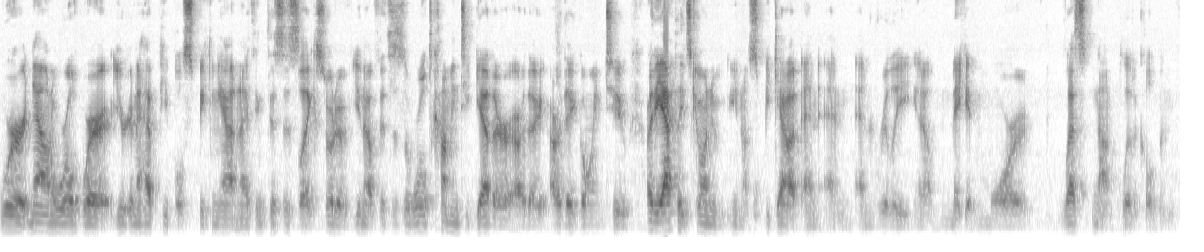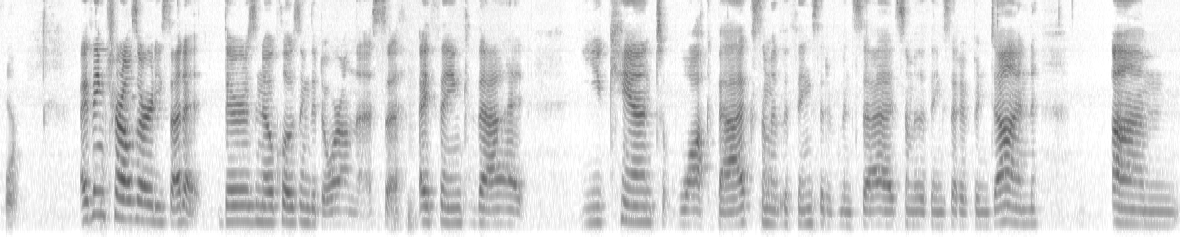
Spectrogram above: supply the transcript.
we're now in a world where you're going to have people speaking out, and I think this is like sort of you know if this is the world coming together, are they are they going to are the athletes going to you know speak out and and and really you know make it more less non-political than before? I think Charles already said it. There is no closing the door on this. Mhm. I think that you can't walk back some of the things that have been said, some of the things that have been done. Um,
